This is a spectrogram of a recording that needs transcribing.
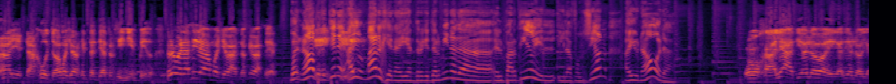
Ahí está, justo, vamos a llevar gente al teatro sin ni en pedo. Pero bueno, así la vamos llevando, ¿qué va a hacer? Bueno, no, pero tiene, hay un margen ahí entre que termina la- el partido y, el- y la función, hay una hora. Ojalá, Dios lo oiga, Dios lo oiga.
